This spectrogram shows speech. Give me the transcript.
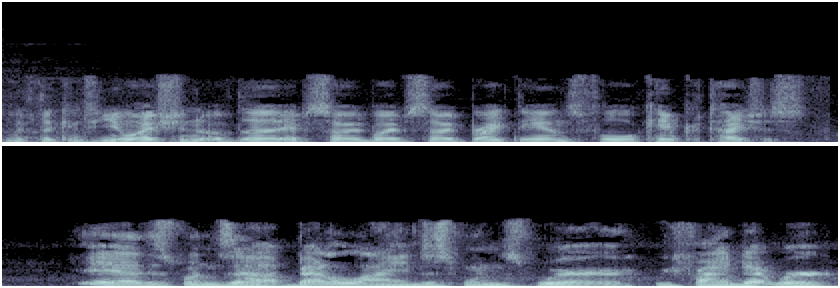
with the continuation of the episode by episode breakdowns for Camp Cretaceous. Yeah, this one's uh, Battle Lions. This one's where we find out where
